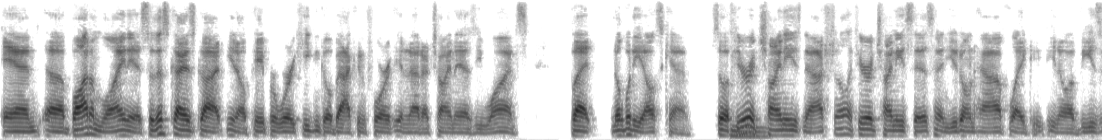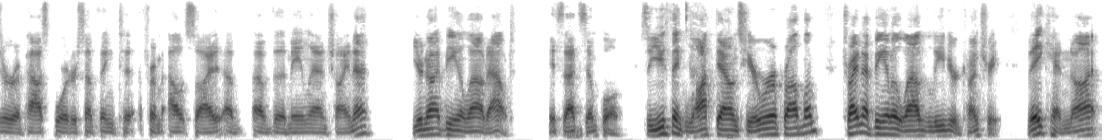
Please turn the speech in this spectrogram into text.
And uh, bottom line is, so this guy's got you know paperwork. He can go back and forth in and out of China as he wants, but nobody else can. So if you're mm-hmm. a Chinese national, if you're a Chinese citizen and you don't have like you know a visa or a passport or something to from outside of, of the mainland China, you're not being allowed out. It's that simple. So you think lockdowns here were a problem? Try not being allowed to leave your country they cannot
